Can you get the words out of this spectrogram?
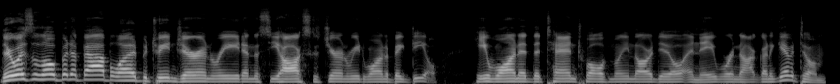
there was a little bit of bad blood between Jarran Reed and the Seahawks because Jarran Reed wanted a big deal. He wanted the 10, 12 million dollar deal, and they were not going to give it to him.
